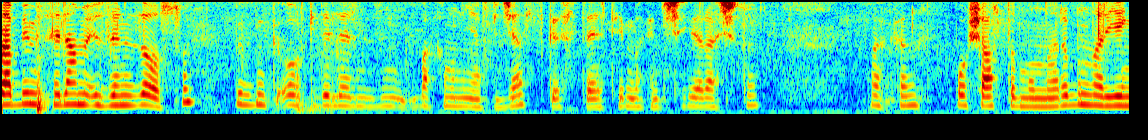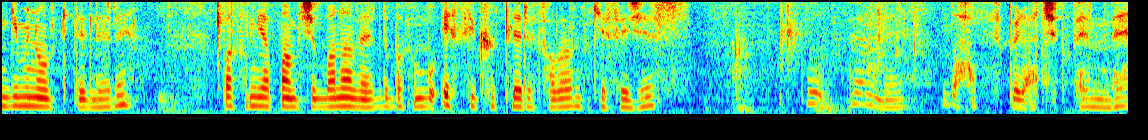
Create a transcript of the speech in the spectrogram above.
Rabbimin selamı üzerinize olsun. Bugünkü orkidelerimizin bakımını yapacağız. Göstereyim bakın çiçekler açtı. Bakın boşalttım bunları. Bunlar yengemin orkideleri. Bakım yapmam için bana verdi. Bakın bu eski kökleri falan keseceğiz. Bu pembe. Bu da hafif böyle açık pembe.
